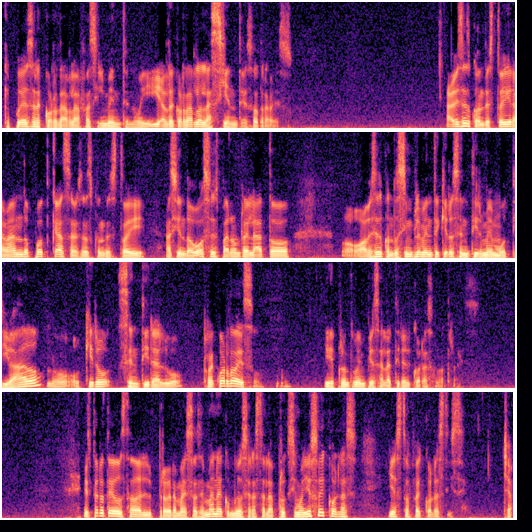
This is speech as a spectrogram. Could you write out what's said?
que puedes recordarla fácilmente, ¿no? Y, al recordarla la sientes otra vez. A veces cuando estoy grabando podcast, a veces cuando estoy haciendo voces para un relato, o a veces cuando simplemente quiero sentirme motivado, ¿no? O quiero sentir algo, recuerdo eso, y de pronto me empieza a latir el corazón otra vez. Espero te haya gustado el programa de esta semana, conmigo será hasta la próxima. Yo soy Colas y esto fue Colas Dice. Chao.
